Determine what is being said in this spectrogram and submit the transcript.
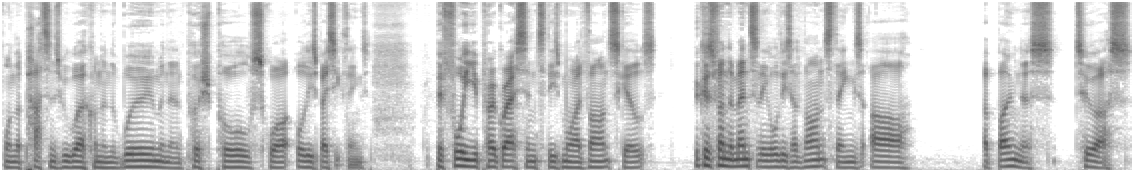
one of the patterns we work on in the womb, and then push, pull, squat, all these basic things. Before you progress into these more advanced skills, because fundamentally all these advanced things are a bonus to us.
